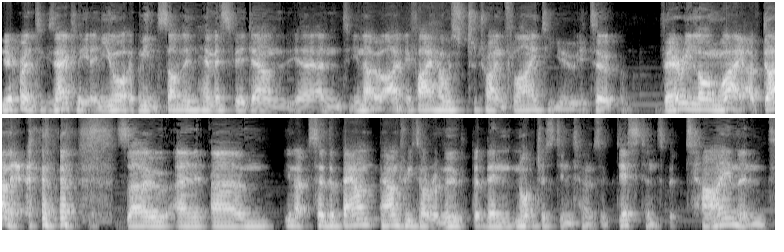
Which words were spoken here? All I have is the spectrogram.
Difference exactly. And you're, I mean, southern hemisphere down, yeah, and you know, I, if I was to try and fly to you, it's a very long way. I've done it. so, and um, you know, so the bound, boundaries are removed, but then not just in terms of distance, but time and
